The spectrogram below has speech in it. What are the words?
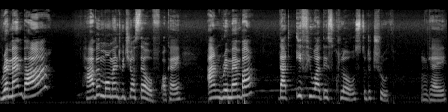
Remember, have a moment with yourself, okay? And remember that if you are this close to the truth, okay,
